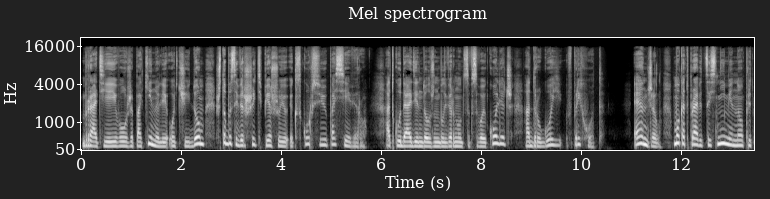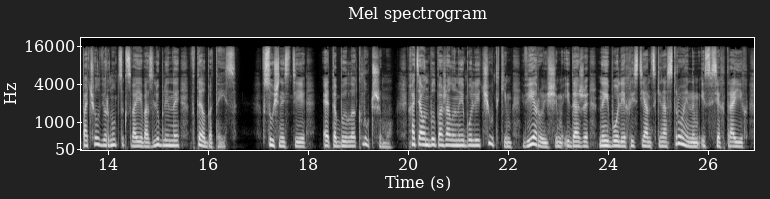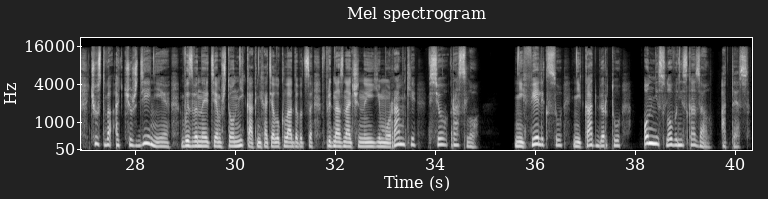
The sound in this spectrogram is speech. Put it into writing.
Братья его уже покинули отчий дом, чтобы совершить пешую экскурсию по северу, откуда один должен был вернуться в свой колледж, а другой — в приход. Энджел мог отправиться с ними, но предпочел вернуться к своей возлюбленной в Телботейс. В сущности, это было к лучшему, хотя он был, пожалуй, наиболее чутким, верующим и даже наиболее христиански настроенным из всех троих. Чувство отчуждения, вызванное тем, что он никак не хотел укладываться в предназначенные ему рамки, все росло. Ни Феликсу, ни Катберту он ни слова не сказал о Тесс.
